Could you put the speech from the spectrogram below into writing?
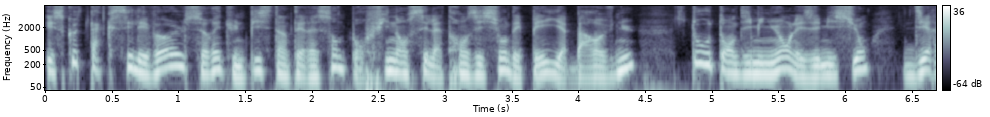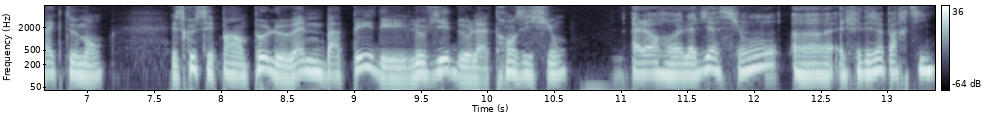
Est-ce que taxer les vols serait une piste intéressante pour financer la transition des pays à bas revenus tout en diminuant les émissions directement? Est-ce que c'est pas un peu le Mbappé des leviers de la transition? Alors euh, l'aviation, euh, elle fait déjà partie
